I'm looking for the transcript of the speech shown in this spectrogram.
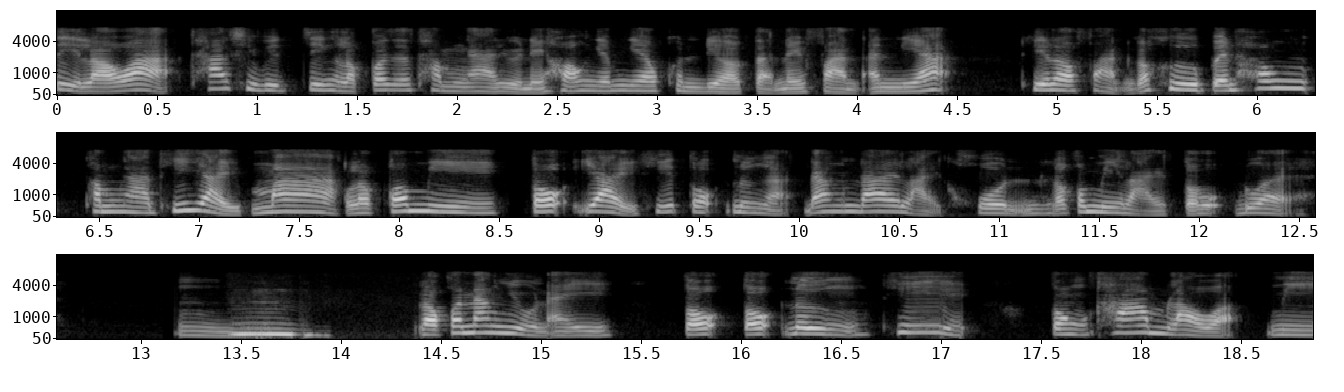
ติแล้วอะถ้าชีวิตจริงเราก็จะทำงานอยู่ในห้องเงียบๆคนเดียว แต่ในฝันอันเนี้ยที่เราฝันก็คือเป็นห้องทำงานที่ใหญ่มาก แล้วก็มีโต๊ะใหญ่ที่โต๊ะหนึ่งอะนั่งได้หลายคน แล้วก็มีหลายโต๊ะด้วยอืมอืมเราก็นั่งอยู่ในโต๊ะโต๊ะหนึ่งที่ตรงข้ามเราอะมี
